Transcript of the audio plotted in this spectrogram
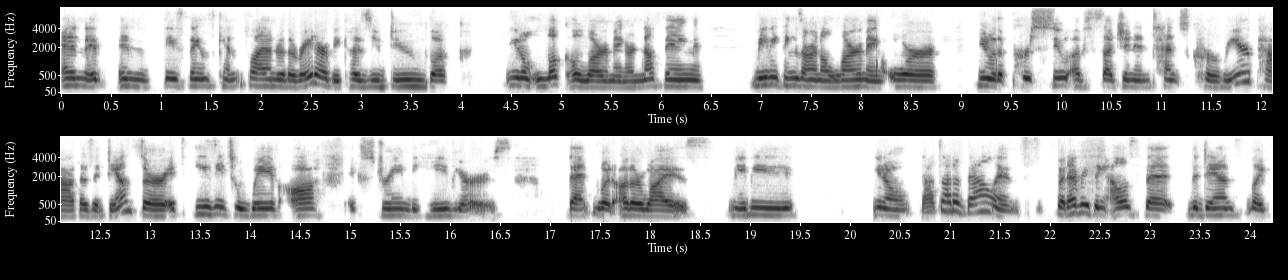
And it and these things can fly under the radar because you do look you don't look alarming or nothing maybe things aren't alarming or you know the pursuit of such an intense career path as a dancer it's easy to wave off extreme behaviors that would otherwise maybe you know that's out of balance. But everything else that the dance like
